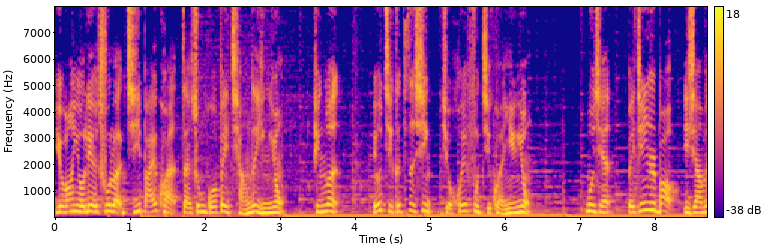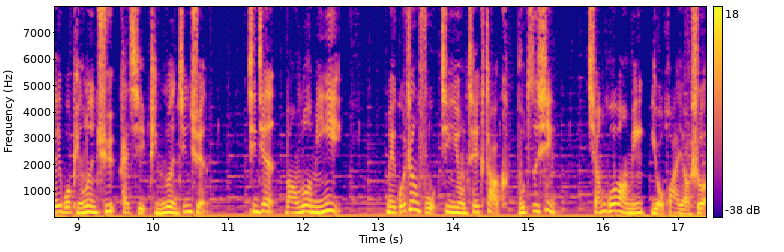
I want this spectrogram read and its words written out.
有网友列出了几百款在中国被强的应用，评论：“有几个自信就恢复几款应用。”目前，北京日报已将微博评论区开启评论精选。请见网络民意：美国政府禁用 TikTok 不自信，强国网民有话要说。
